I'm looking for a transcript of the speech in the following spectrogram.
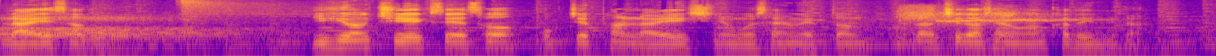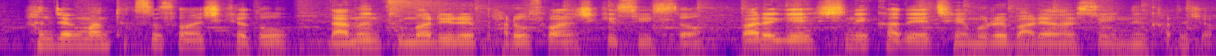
라의 사도 유희왕 GX에서 복제판 라의 신용을 사용했던 프란치가 사용한 카드입니다. 한 장만 특수 소환시켜도 남은 두 마리를 바로 소환시킬 수 있어 빠르게 신의 카드의 재물을 마련할 수 있는 카드죠.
